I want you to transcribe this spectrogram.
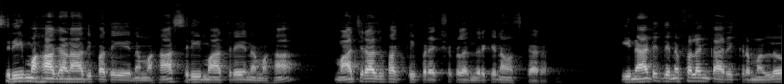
శ్రీ మహాగణాధిపతయే నమ శ్రీమాత్రే నమ. మాచిరాజు భక్తి ప్రేక్షకులందరికీ నమస్కారం. ఈనాటి దినఫలం కార్యక్రమంలో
